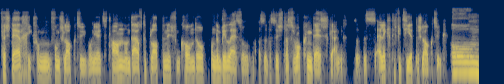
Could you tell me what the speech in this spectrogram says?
Verstärkung vom, vom Schlagzeug, das ich jetzt habe und auch auf der Platte ist vom Kondo und dem Bill Essel. Also das ist das Rocking Desk eigentlich, also das elektrifizierte Schlagzeug. Und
